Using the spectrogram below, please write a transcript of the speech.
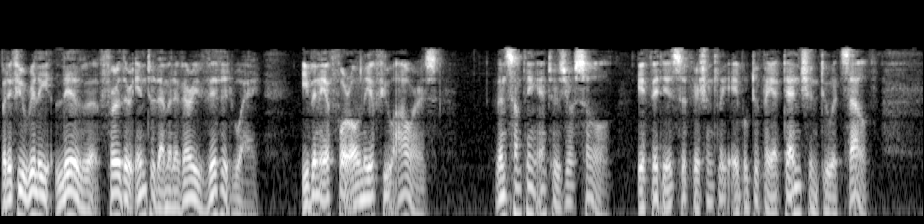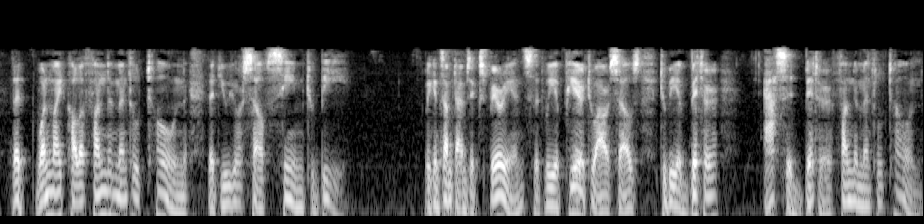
but if you really live further into them in a very vivid way, even if for only a few hours, then something enters your soul, if it is sufficiently able to pay attention to itself that one might call a fundamental tone that you yourself seem to be. We can sometimes experience that we appear to ourselves to be a bitter, acid bitter fundamental tone.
